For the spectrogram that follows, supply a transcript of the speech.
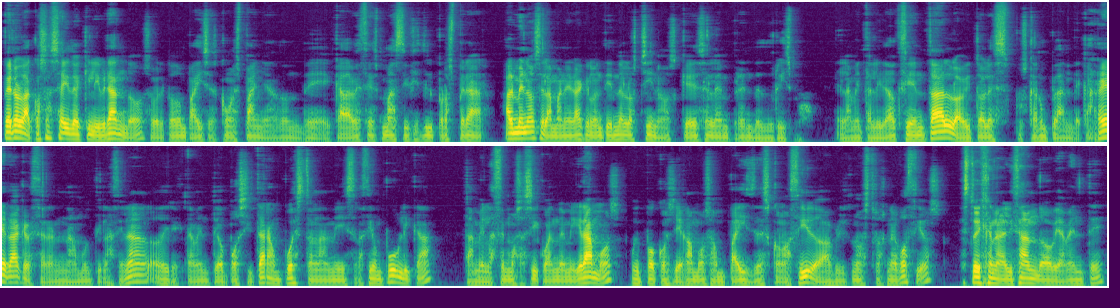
pero la cosa se ha ido equilibrando, sobre todo en países como España, donde cada vez es más difícil prosperar, al menos de la manera que lo entienden los chinos, que es el emprendedurismo. En la mentalidad occidental lo habitual es buscar un plan de carrera, crecer en una multinacional o directamente opositar a un puesto en la administración pública, también lo hacemos así cuando emigramos. Muy pocos llegamos a un país desconocido a abrir nuestros negocios. Estoy generalizando, obviamente.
